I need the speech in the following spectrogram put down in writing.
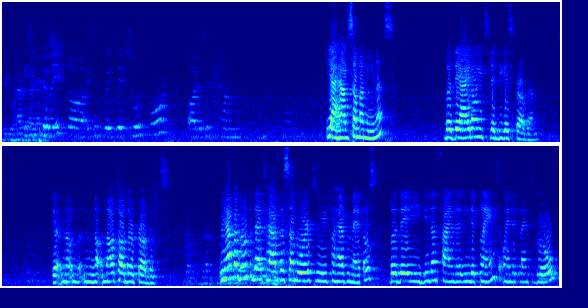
do you have Is it like pyrite or is it with, with sulfur or does it come... Yeah, I have some aminas, but the iron it's the biggest problem. The, no, no, not other products. We have a group that have some works with heavy metals, but they didn't find in the plant when the plant grow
